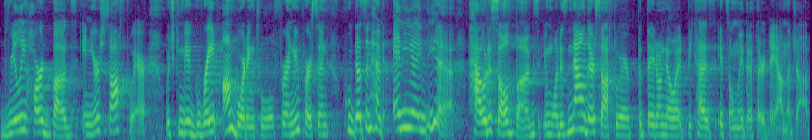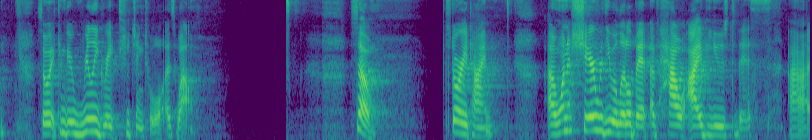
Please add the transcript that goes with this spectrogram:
really hard bugs in your software, which can be a great onboarding tool for a new person who doesn't have any idea how to solve bugs in what is now their software, but they don't know it because it's only their third day on the job. So it can be a really great teaching tool as well. So, story time. I want to share with you a little bit of how I've used this uh,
